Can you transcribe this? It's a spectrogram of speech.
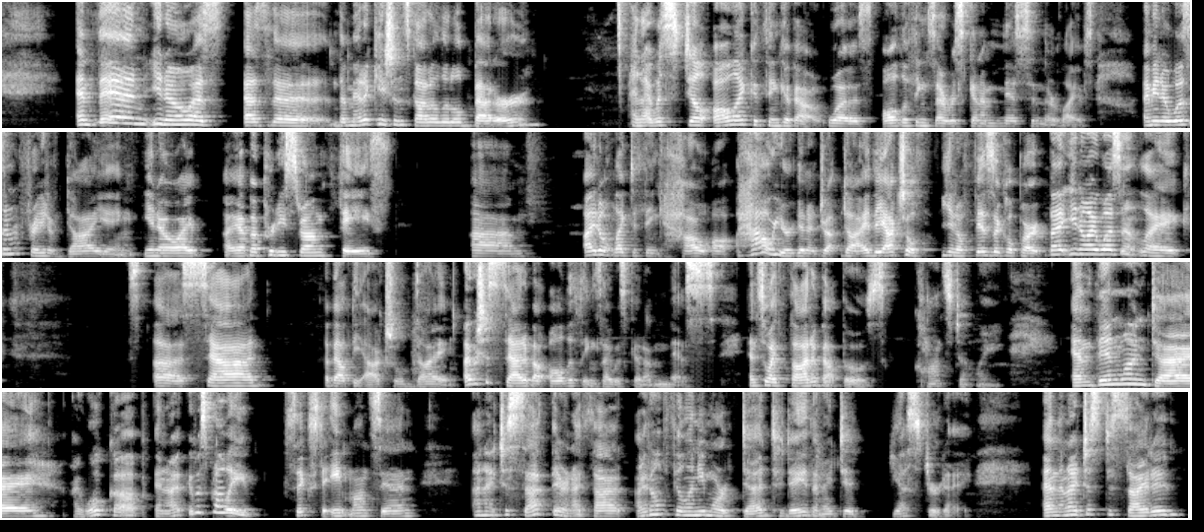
And then, you know, as as the the medications got a little better and i was still all i could think about was all the things i was going to miss in their lives. I mean i wasn't afraid of dying you know i i have a pretty strong faith. Um i don't like to think how how you're going to die the actual you know physical part but you know i wasn't like uh sad about the actual dying. I was just sad about all the things i was going to miss and so I thought about those constantly. And then one day I woke up and I, it was probably six to eight months in. And I just sat there and I thought, I don't feel any more dead today than I did yesterday. And then I just decided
